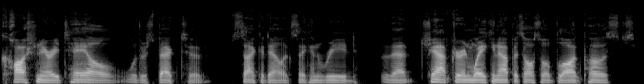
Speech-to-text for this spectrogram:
cautionary tale with respect to psychedelics, they can read that chapter in Waking Up. It's also a blog post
